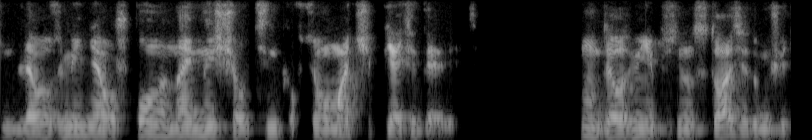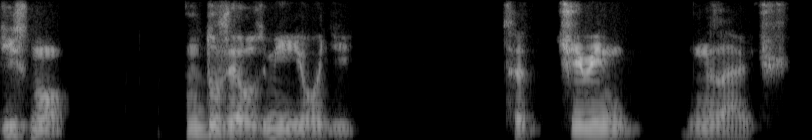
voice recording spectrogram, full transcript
для розуміння у школи найнижча оцінка в цьому матчі 5,9. Ну, для розуміння постійної ситуації, тому що дійсно не дуже я розумію його дій. Це чи він не знаю, чи,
